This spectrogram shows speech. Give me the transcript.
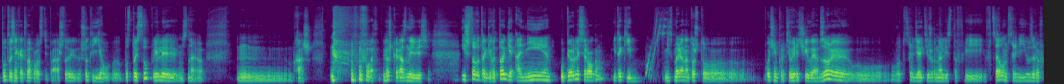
тут возникает вопрос, типа, а что, что ты ел? Пустой суп или, не знаю, хаш? Вот, немножко разные вещи. И что в итоге? В итоге они уперлись рогом и такие, несмотря на то, что очень противоречивые обзоры вот среди IT-журналистов и в целом среди юзеров,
